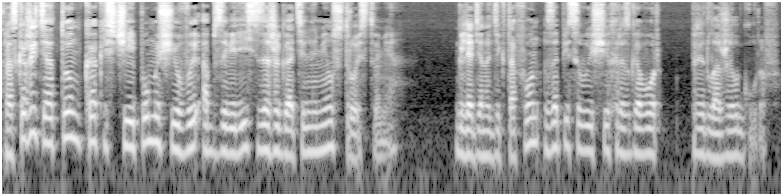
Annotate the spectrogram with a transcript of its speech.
Расскажите о том, как и с чьей помощью вы обзавелись зажигательными устройствами. Глядя на диктофон, записывающий их разговор, предложил Гуров.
